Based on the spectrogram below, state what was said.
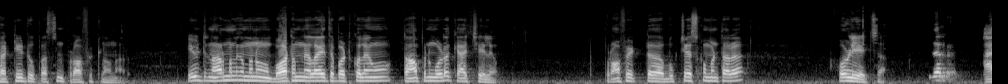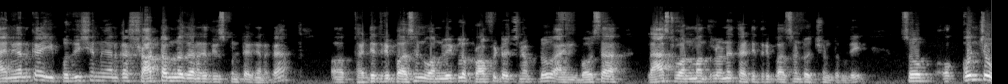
థర్టీ టూ పర్సెంట్ ప్రాఫిట్లో ఉన్నారు. ఏమిటి నార్మల్గా మనం బాటమ్ని ఎలా అయితే పట్టుకోలేమో టాప్ని కూడా క్యాచ్ చేయలేము ప్రాఫిట్ uh, బుక్ చేసుకోమంటారా? హోల్డ్ చేయొచ్చా? ఆయన కనుక ఈ పొజిషన్ కనుక షార్ట్ టర్మ్లో కనుక తీసుకుంటే కనుక థర్టీ త్రీ పర్సెంట్ వన్ వీక్లో ప్రాఫిట్ వచ్చినప్పుడు ఆయన బహుశా లాస్ట్ వన్ మంత్లోనే థర్టీ త్రీ పర్సెంట్ వచ్చి ఉంటుంది. సో కొంచెం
